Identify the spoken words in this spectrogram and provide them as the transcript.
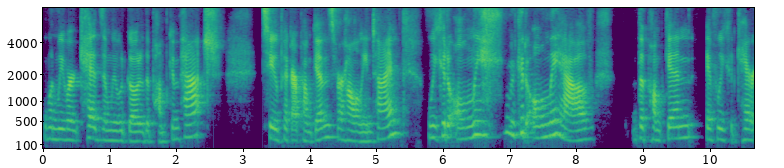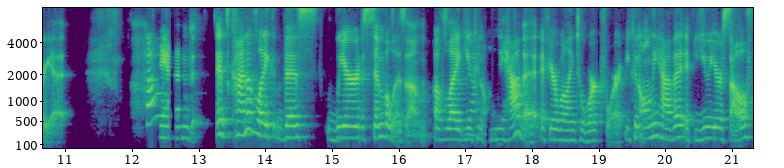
when we were kids and we would go to the pumpkin patch to pick our pumpkins for Halloween time. We could only we could only have the pumpkin if we could carry it. And it's kind of like this weird symbolism of like you yeah. can only have it if you're willing to work for it. You can only have it if you yourself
